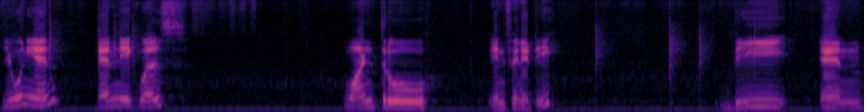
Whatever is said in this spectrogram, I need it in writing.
union n equals 1 through infinity b n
